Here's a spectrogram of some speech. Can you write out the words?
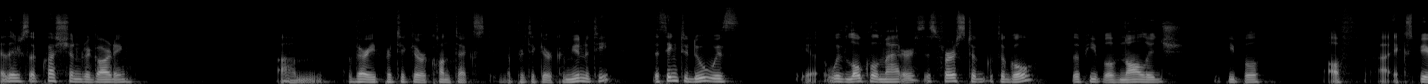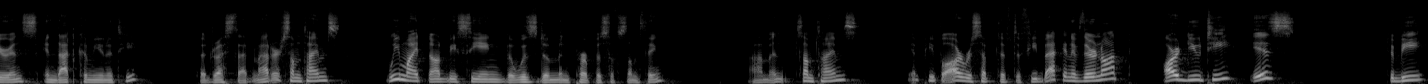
Yeah, there's a question regarding um, a very particular context in a particular community. The thing to do with yeah, with local matters is first to to go to the people of knowledge, the people of uh, experience in that community to address that matter. Sometimes we might not be seeing the wisdom and purpose of something, um, and sometimes yeah, people are receptive to feedback. And if they're not, our duty is to be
